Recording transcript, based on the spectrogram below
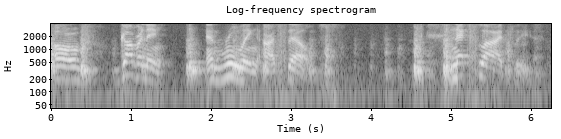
of governing and ruling ourselves. Next slide, please.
